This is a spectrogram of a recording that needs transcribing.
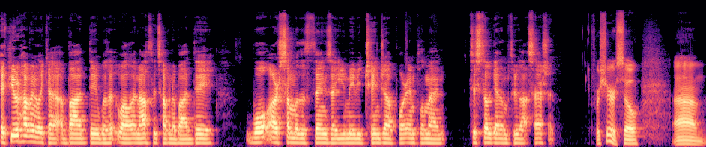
if you're having like a, a bad day with it, well, an athlete's having a bad day, what are some of the things that you maybe change up or implement to still get them through that session? For sure. So, um,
